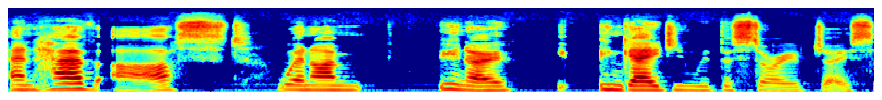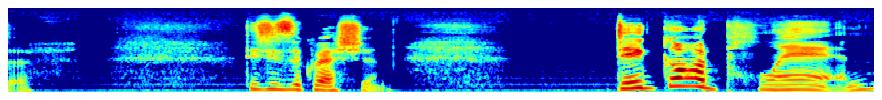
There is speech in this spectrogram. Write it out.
and have asked when I'm, you know, engaging with the story of Joseph. This is the question Did God plan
